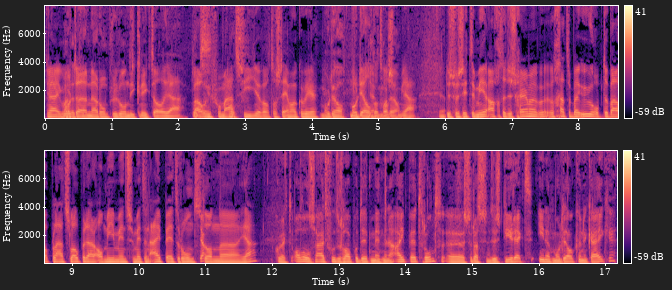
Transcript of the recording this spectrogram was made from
Ja, ik Maar word dat- eh, naar Ron Prudon, die knikt al. Ja, bouwinformatie, eh, wat was de M ook alweer? Model. Model, Ja, dat was hem, ja. Ja. Dus we zitten meer achter de schermen. Gaat er bij u op de bouwplaats, lopen daar al meer mensen met een iPad rond dan, eh, ja? Correct. Al onze uitvoerders lopen op dit moment met een iPad rond. eh, zodat ze dus direct in het model kunnen kijken.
